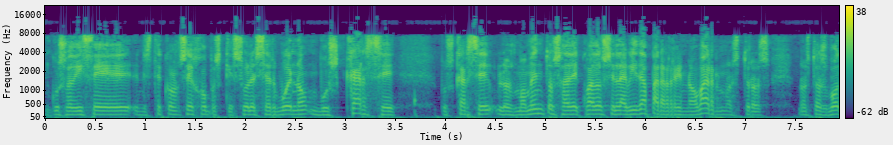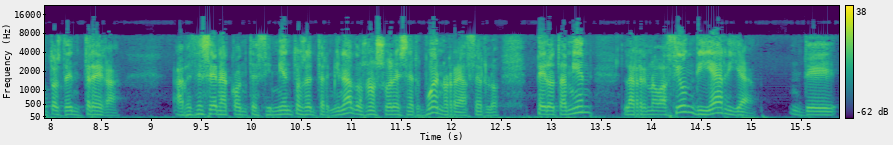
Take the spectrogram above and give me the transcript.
Incluso dice en este consejo pues que suele ser bueno buscarse buscarse los momentos adecuados en la vida para renovar nuestros nuestros votos de entrega a veces en acontecimientos determinados, no suele ser bueno rehacerlo, pero también la renovación diaria de,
